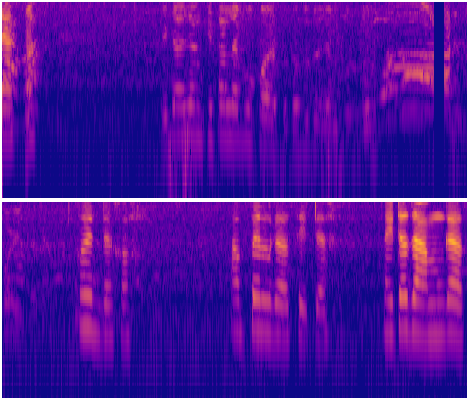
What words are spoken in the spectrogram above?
গাছ। হ্যাঁ? এটা যেন কিতা লেবু কয় ছোট ছোট যেন গুলগুল ওই দেখো আপেল গাছ এটা। এটা জাম গাছ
